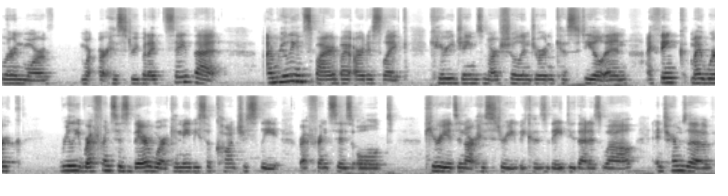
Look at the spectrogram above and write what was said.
learn more of art history. But I'd say that I'm really inspired by artists like Kerry James Marshall and Jordan Casteel. And I think my work really references their work and maybe subconsciously references old periods in art history because they do that as well. In terms of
